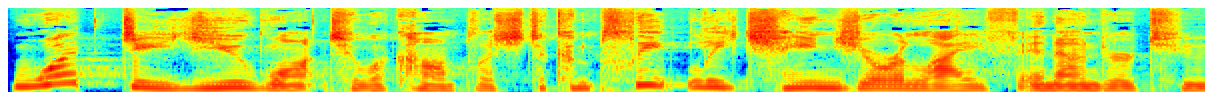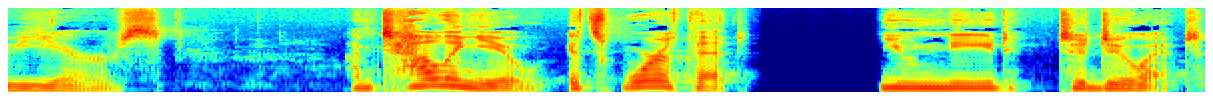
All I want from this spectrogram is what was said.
What do you want to accomplish to completely change your life in under two years? I'm telling you, it's worth it. You need to do it.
